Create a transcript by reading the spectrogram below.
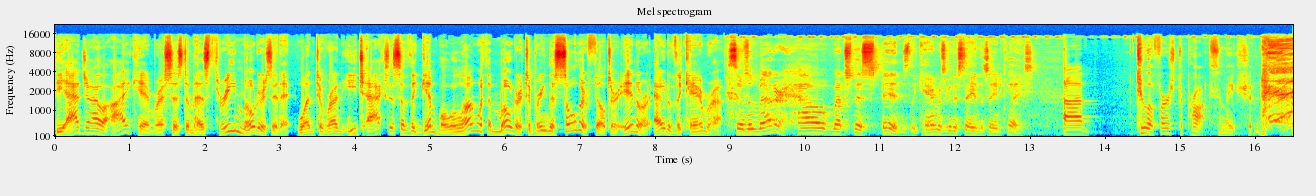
The Agile Eye camera system has three motors in it, one to run each axis of the gimbal along with a motor to bring the solar filter in or out of the camera. So no matter how much this spins, the camera's going to stay in the same place? Uh, to a first approximation.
